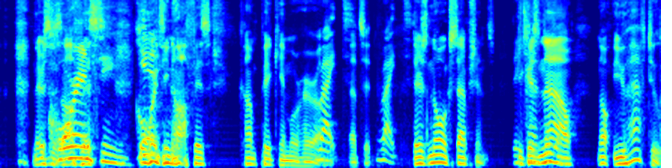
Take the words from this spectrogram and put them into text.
nurses office, quarantine. quarantine office. Come pick him or her up. Right. That's it. right There's no exceptions They because can't do that. now, no, you have to.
